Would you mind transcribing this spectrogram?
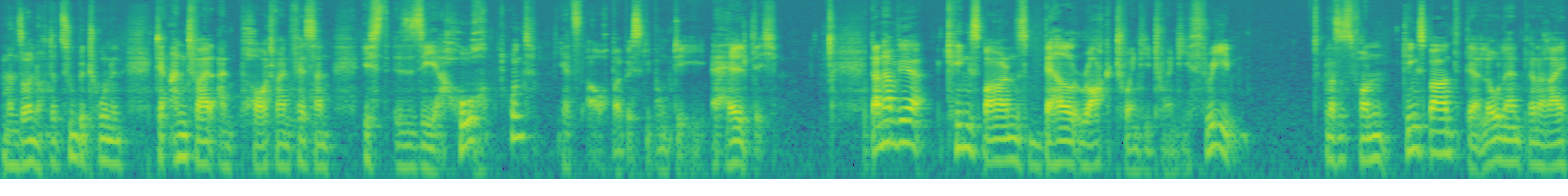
Man soll noch dazu betonen, der Anteil an Portweinfässern ist sehr hoch und jetzt auch bei whisky.de erhältlich. Dann haben wir Kings Barnes Bell Rock 2023. Das ist von Kingsbarn, der Lowland Brennerei,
